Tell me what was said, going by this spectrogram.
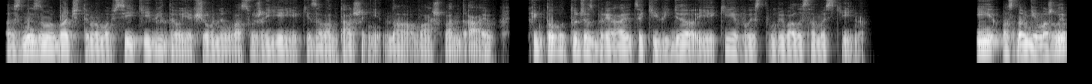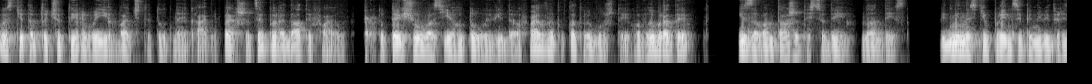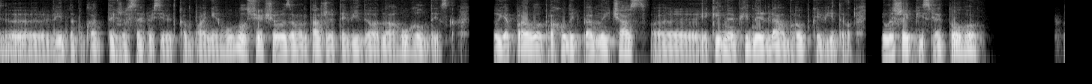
Знизу ми бачитимемо всі ті відео, якщо вони у вас вже є, які завантажені на ваш OneDrive. Крім того, тут же зберігаються ті відео, які ви створювали самостійно. І основні можливості, тобто 4, ви їх бачите тут на екрані. Перше це передати файли. Тобто, якщо у вас є готовий відеофайл, наприклад, ви можете його вибрати і завантажити сюди на диск. Відмінності, в принципі, не від, е, від, наприклад, тих же сервісів від компанії Google, що якщо ви завантажуєте відео на Google диск, як правило, проходить певний час, е, який необхідний для обробки відео. І лише після того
